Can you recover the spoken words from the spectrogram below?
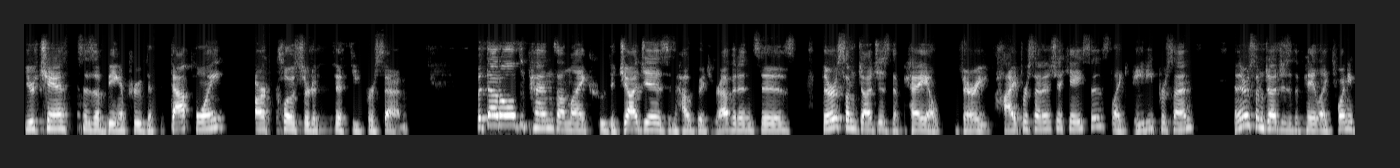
your chances of being approved at that point are closer to 50%. But that all depends on like who the judge is and how good your evidence is there are some judges that pay a very high percentage of cases, like 80%, and there are some judges that pay like 20%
